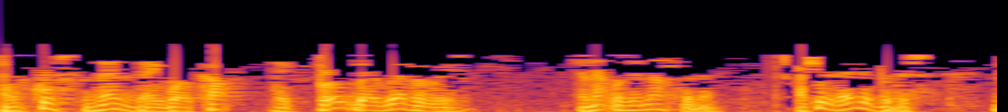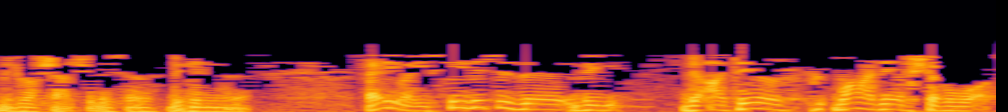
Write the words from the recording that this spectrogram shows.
And of course, then they woke up, they broke their reverie, and that was enough for them. I should have ended with this midrash actually, so beginning with it. Anyway, you see, this is the, the the idea of one idea of Shavuot.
